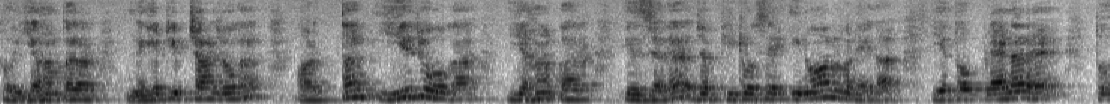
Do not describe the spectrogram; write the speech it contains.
तो यहाँ पर नेगेटिव चार्ज होगा और तब ये जो होगा, यहाँ पर इस जगह जब कीटो से इनॉल बनेगा, ये तो प्लानर है तो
